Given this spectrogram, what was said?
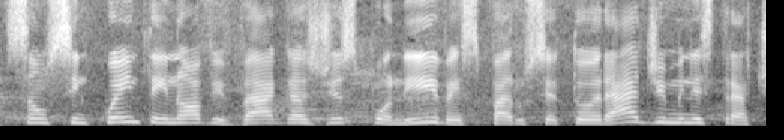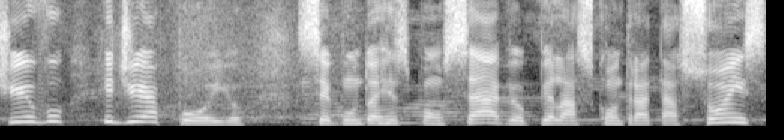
são 59 vagas disponíveis para o setor administrativo e de apoio. Segundo a responsável pelas contratações,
